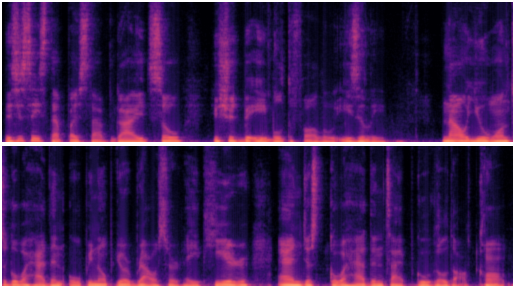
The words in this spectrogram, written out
This is a step-by-step -step guide so you should be able to follow easily. Now you want to go ahead and open up your browser right here and just go ahead and type google.com.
